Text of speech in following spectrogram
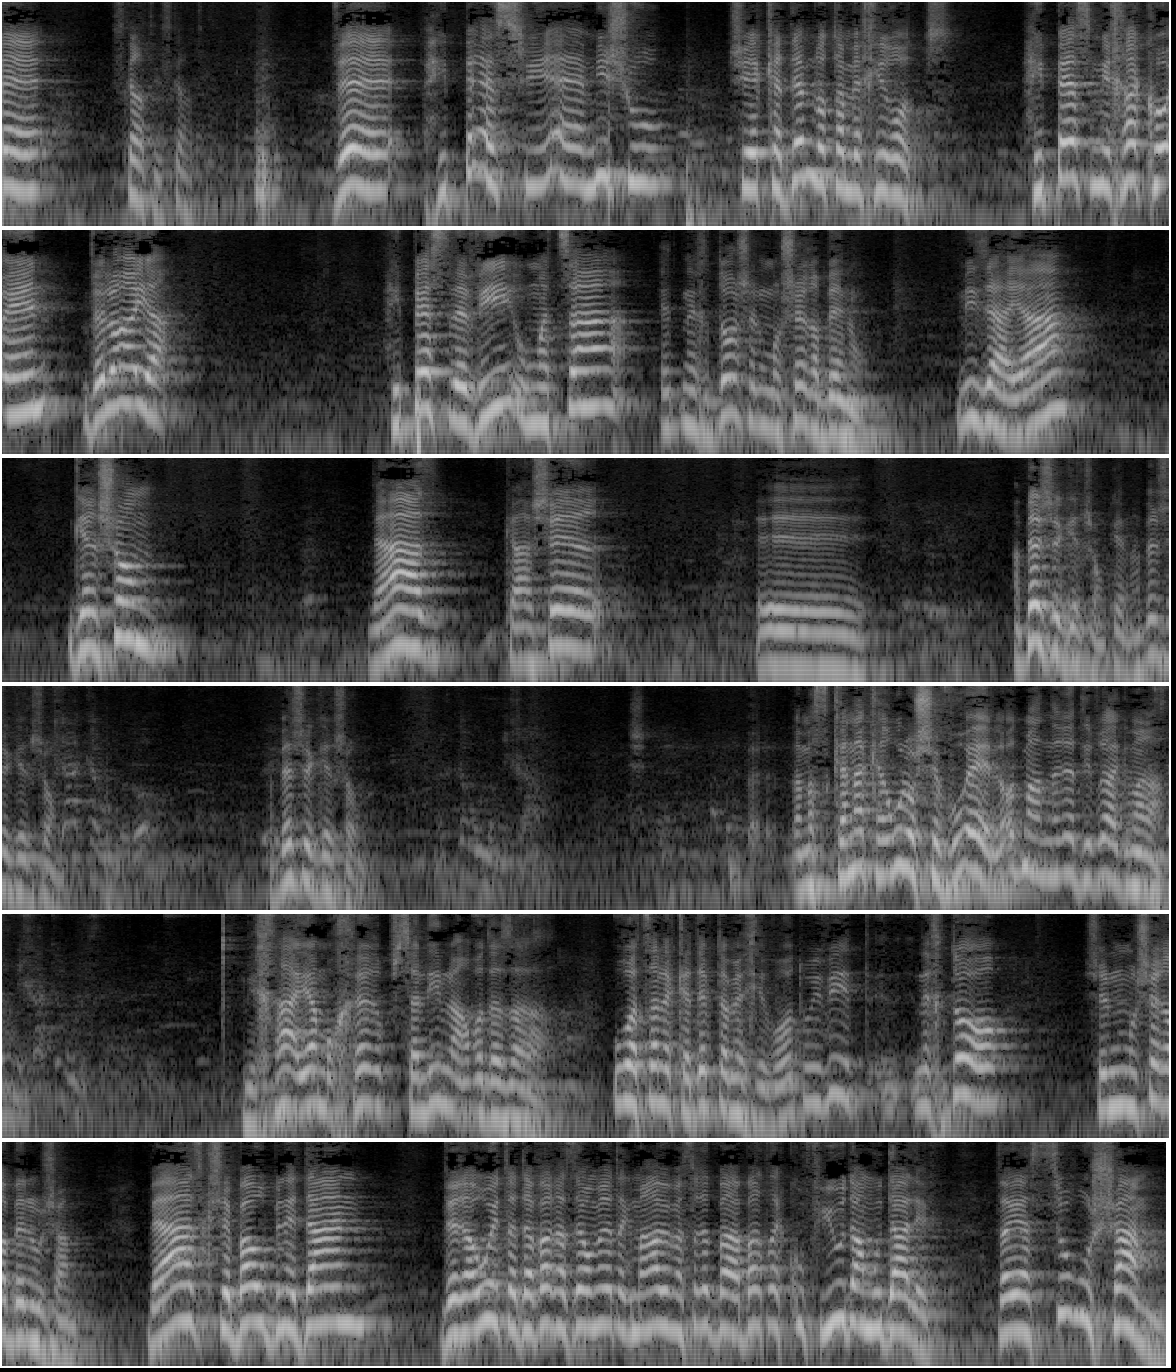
הזכרתי, הזכרתי. וחיפש שיהיה מישהו שיקדם לו את המכירות. חיפש מיכה כהן ולא היה. חיפש לוי ומצא את נכדו של משה רבנו. מי זה היה? גרשום. ואז כאשר אה, הבן של גרשום, כן, הבן של גרשום. הבן של גרשום. למסקנה קראו לו שבואל, עוד מעט נראה דברי הגמרא. מיכה היה מוכר פסלים לעבודה זרה. הוא רצה לקדם את המכירות, הוא הביא את נכדו של משה רבנו שם. ואז כשבאו בני דן וראו את הדבר הזה, אומרת הגמרא במסכת בבא בתרא ק"י עמוד א', ויסורו שם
